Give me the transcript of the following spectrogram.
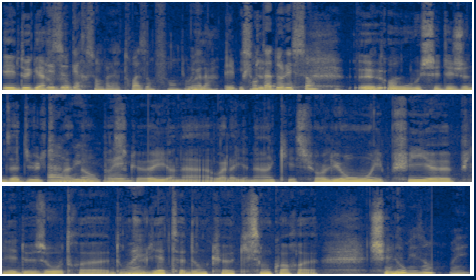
Et deux et garçons. deux garçons, voilà, trois enfants. oui. Voilà. Et Ils sont de- adolescents Euh, oh, c'est des jeunes adultes Ah oui, maintenant parce oui. qu'il y en a, voilà, il y en a un qui est sur Lyon et puis euh, puis les deux autres, euh, dont Ouais. Juliette, donc qui sont encore chez à la nous. maison. Oui.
